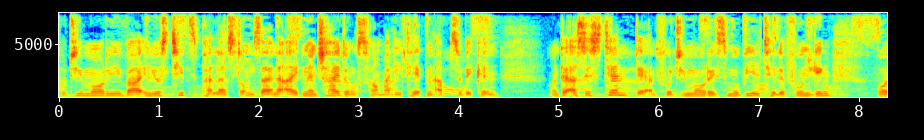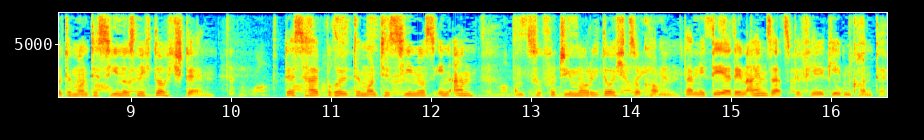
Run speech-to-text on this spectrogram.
Fujimori war im Justizpalast, um seine eigenen Scheidungsformalitäten abzuwickeln. Und der Assistent, der an Fujimoris Mobiltelefon ging, wollte Montesinos nicht durchstellen. Deshalb brüllte Montesinos ihn an, um zu Fujimori durchzukommen, damit der den Einsatzbefehl geben konnte.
